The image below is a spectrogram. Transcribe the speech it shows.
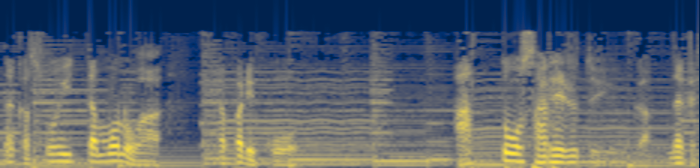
なんかそういったものは、やっぱりこう、圧倒されるというか、なんか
